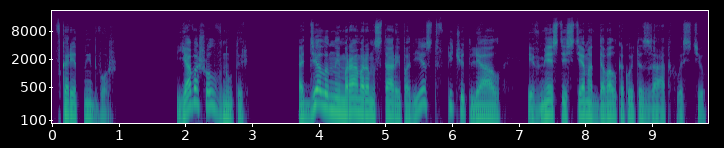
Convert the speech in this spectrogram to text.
в каретный двор. Я вошел внутрь. Отделанный мрамором старый подъезд впечатлял и вместе с тем отдавал какой-то затхлостью.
